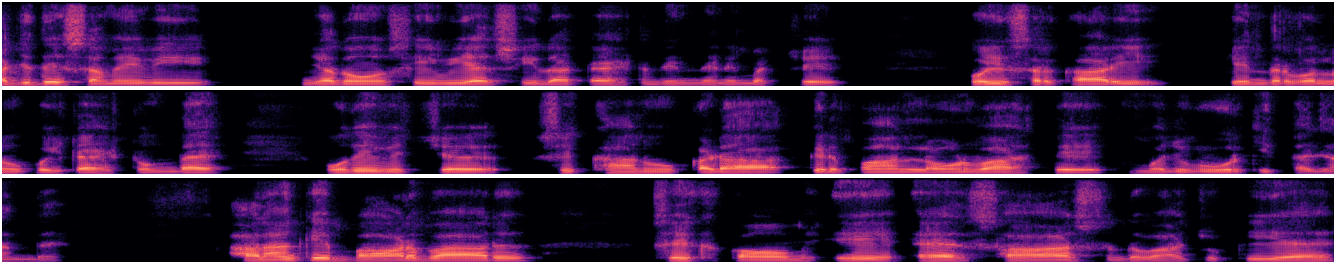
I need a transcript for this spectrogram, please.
ਅੱਜ ਦੇ ਸਮੇਂ ਵੀ ਜਦੋਂ ਸੀਬੀਐਸਈ ਦਾ ਟੈਸਟ ਦਿੰਦੇ ਨੇ ਬੱਚੇ, ਕੋਈ ਸਰਕਾਰੀ ਕੇਂਦਰ ਵੱਲੋਂ ਕੋਈ ਟੈਸਟ ਹੁੰਦਾ ਹੈ, ਉਹਦੇ ਵਿੱਚ ਸਿੱਖਾਂ ਨੂੰ ਕੜਾ ਕਿਰਪਾਨ ਲਾਉਣ ਵਾਸਤੇ ਮਜਬੂਰ ਕੀਤਾ ਜਾਂਦਾ ਹੈ। ਹਾਲਾਂਕਿ ਬਾਰ-ਬਾਰ ਸਿੱਖ ਕੌਮ ਇਹ ਅਹਿਸਾਸ ਦਿਵਾ ਚੁੱਕੀ ਹੈ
